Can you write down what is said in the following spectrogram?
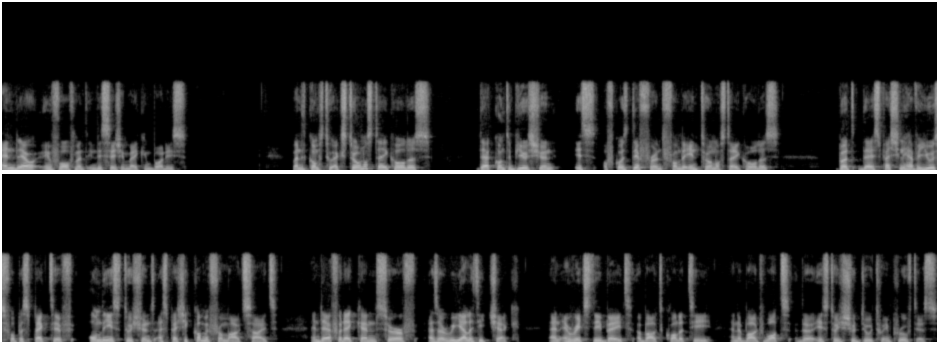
and their involvement in decision-making bodies. When it comes to external stakeholders, their contribution is of course different from the internal stakeholders, but they especially have a useful perspective on the institutions, especially coming from outside, and therefore they can serve as a reality check and enrich the debate about quality and about what the institute should do to improve this.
